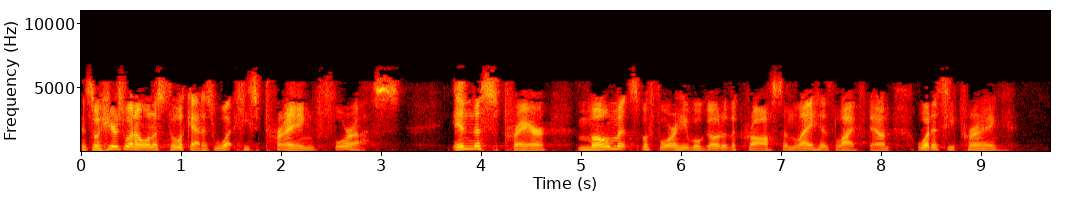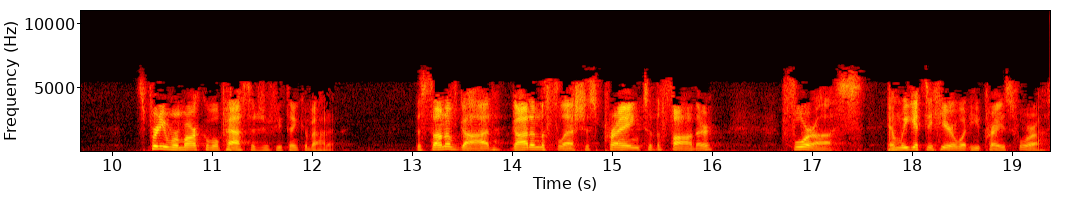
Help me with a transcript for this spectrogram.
And so here's what I want us to look at is what he's praying for us. In this prayer, moments before he will go to the cross and lay his life down, what is he praying? It's a pretty remarkable passage if you think about it. The Son of God, God in the flesh, is praying to the Father for us, and we get to hear what he prays for us.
